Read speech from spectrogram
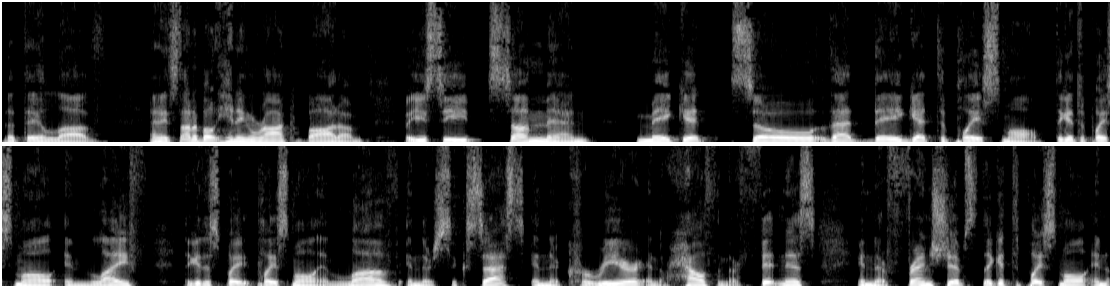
that they love. And it's not about hitting rock bottom, but you see, some men make it so that they get to play small. They get to play small in life. They get to play, play small in love, in their success, in their career, in their health, in their fitness, in their friendships. They get to play small in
